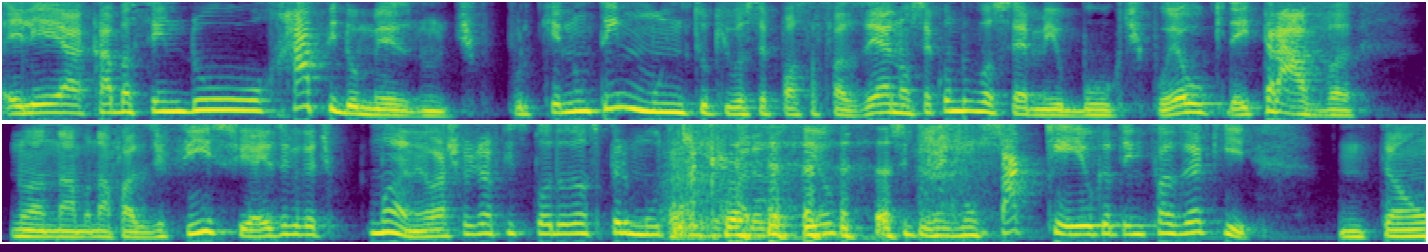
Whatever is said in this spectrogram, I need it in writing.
ele acaba sendo rápido mesmo, tipo, porque não tem muito que você possa fazer, a não ser quando você é meio burro, tipo eu, que daí trava na, na, na, fase difícil, e aí você fica tipo, mano, eu acho que eu já fiz todas as permutas necessárias aqui, eu simplesmente não saquei o que eu tenho que fazer aqui. Então.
